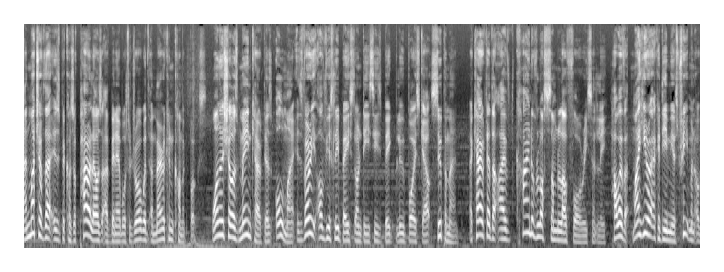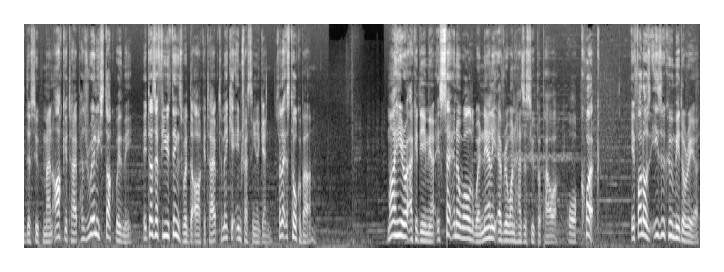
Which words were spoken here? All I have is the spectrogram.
and much of that is because of parallels I've been able to draw with American comic books. One of the show's main characters, All Might, is very obviously based on DC's big blue boy scout Superman a character that I've kind of lost some love for recently. However, My Hero Academia's treatment of the Superman archetype has really stuck with me. It does a few things with the archetype to make it interesting again, so let's talk about them. My Hero Academia is set in a world where nearly everyone has a superpower, or quirk. It follows Izuku Midoriya,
